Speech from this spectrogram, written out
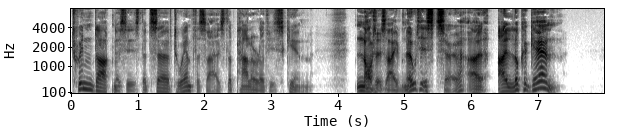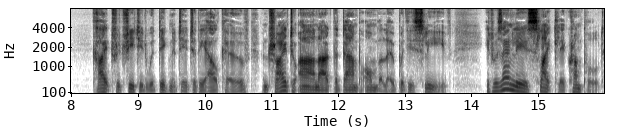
twin darknesses that served to emphasize the pallor of his skin. Not as I've noticed, sir. I, I'll look again. Kite retreated with dignity to the alcove and tried to iron out the damp envelope with his sleeve. It was only slightly crumpled.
